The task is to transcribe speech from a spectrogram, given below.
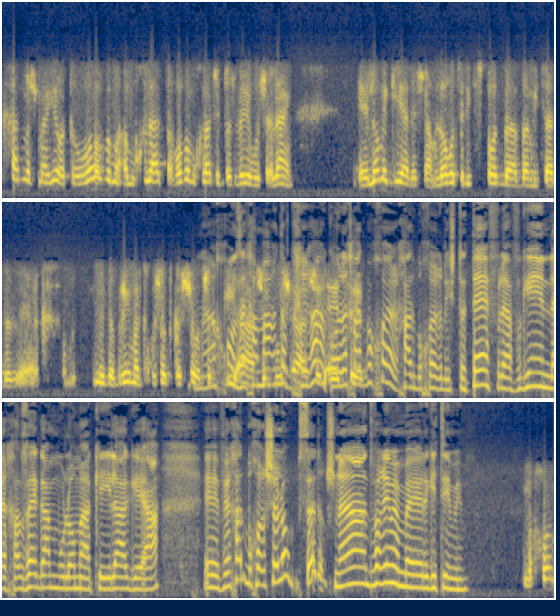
חד משמעיות. רוב המוחלט, הרוב המוחלט של תושבי ירושלים לא מגיע לשם, לא רוצה לצפות במצעד הזה. מדברים על תחושות קשות של אחוז, איך אמרת בחירה, כל אחד בוחר, אחד בוחר להשתתף, להפגין, לחזק גם הוא לא מהקהילה הגאה, ואחד בוחר שלא, בסדר, שני הדברים הם לגיטימיים. נכון,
